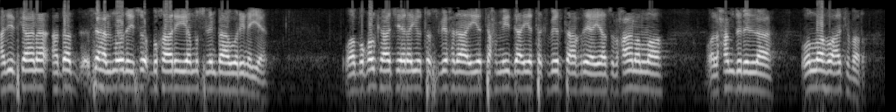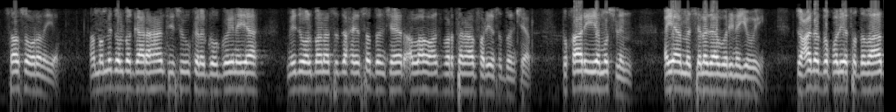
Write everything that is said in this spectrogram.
Xadiidkaana haddaad sahal moodeyso bukhaari iyo muslim baa warinaya. Waa boqolkaa jeer ayuu tasbiixda iyo taxmiidda iyo takbiirta akriyaya subxaana allah walxamdu lilah wallahu akbar saasuu odhanaya. Ama mid walba gaar ahaantiisa u kala googoynayaa mid walbana saddex iyo soddon jeer allahu akbartana afar iyo soddon jeer. Bukhaari iyo muslim ayaa masaladaa warinaya wey ducada boqol iyo toddobaad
